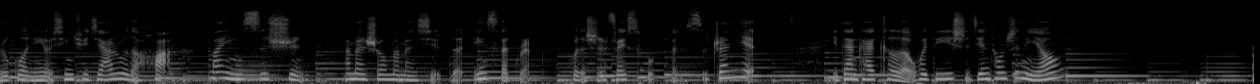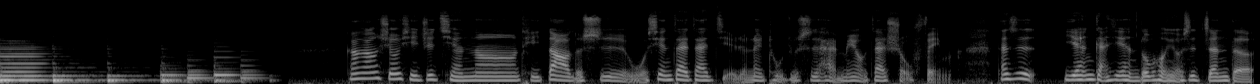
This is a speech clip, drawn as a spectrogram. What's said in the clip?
如果你有兴趣加入的话，欢迎私讯慢慢说慢慢写的 Instagram 或者是 Facebook 粉丝专业。一旦开课了，我会第一时间通知你哦。刚刚休息之前呢，提到的是我现在在解人类图，就是还没有在收费嘛，但是。也很感谢很多朋友是真的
